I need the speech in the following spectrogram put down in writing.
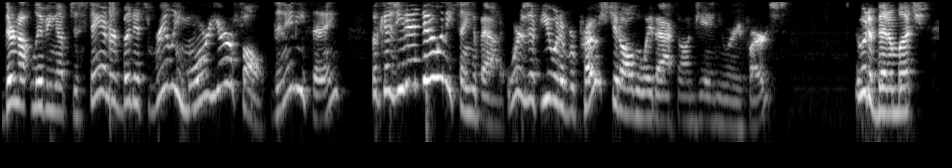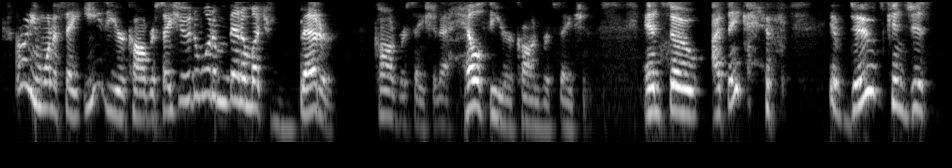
they're not living up to standard but it's really more your fault than anything because you didn't do anything about it. Whereas if you would have approached it all the way back on January 1st, it would have been a much, I don't even want to say easier conversation, it would have been a much better conversation, a healthier conversation. And so I think if if dudes can just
